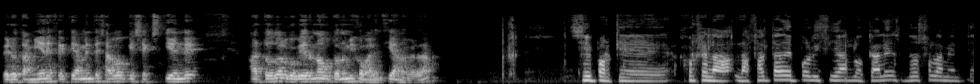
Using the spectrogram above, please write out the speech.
pero también efectivamente es algo que se extiende a todo el gobierno autonómico valenciano, ¿verdad? Sí, porque, Jorge, la, falta de policías locales no solamente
